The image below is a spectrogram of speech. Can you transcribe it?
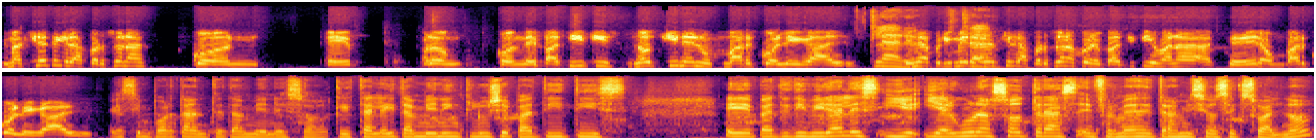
imagínate que las personas con, eh, perdón, con hepatitis no tienen un marco legal. Claro, es la primera claro. vez que las personas con hepatitis van a acceder a un marco legal. Es importante también eso, que esta ley también incluye hepatitis, eh, hepatitis virales y, y algunas otras enfermedades de transmisión sexual, ¿no?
